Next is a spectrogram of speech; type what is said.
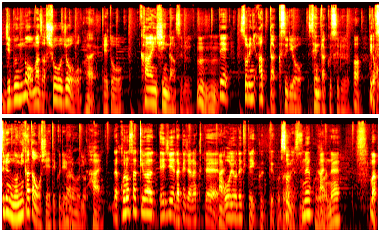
自分のまずは症状を、はい、えっと、簡易診断する、うんうん、でそれに合った薬を選択する。で薬の飲み方を教えてくれるっていう、はい、この先は AGA だけじゃなくて、はい、応用できていくっていうことなんですね、ね。これはね。はいまあ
